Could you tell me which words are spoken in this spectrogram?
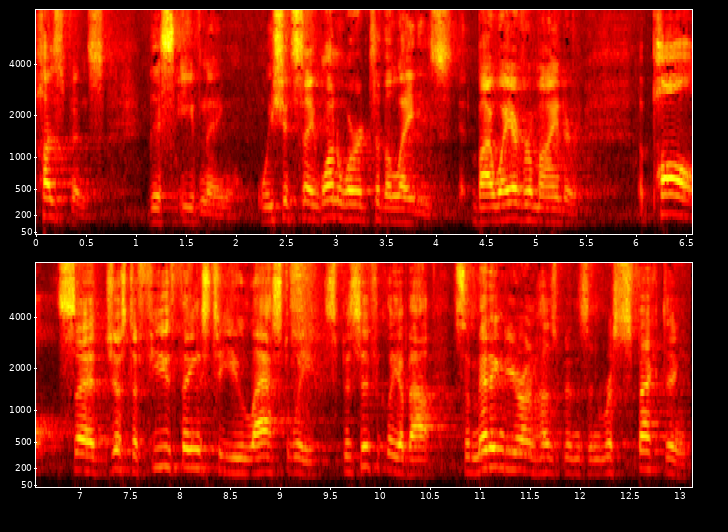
husbands this evening. We should say one word to the ladies by way of reminder. Paul said just a few things to you last week, specifically about submitting to your own husbands and respecting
